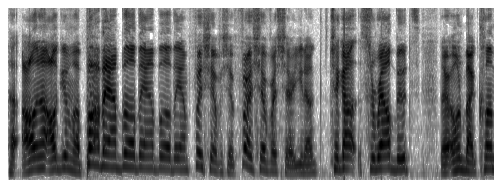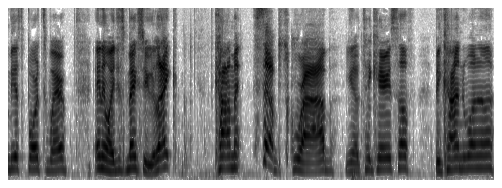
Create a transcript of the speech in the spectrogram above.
Uh, all in all, I'll give them a bam, bam, bam, bam, bam, bam, for sure, for sure, for sure, for sure. You know, check out Sorel Boots. They're owned by Columbia Sportswear. Anyway, just make sure you like, comment, subscribe. You know, take care of yourself. Be kind to one another.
